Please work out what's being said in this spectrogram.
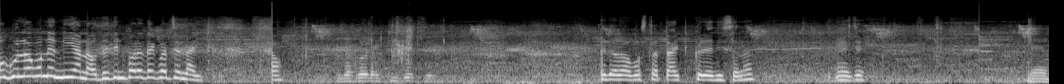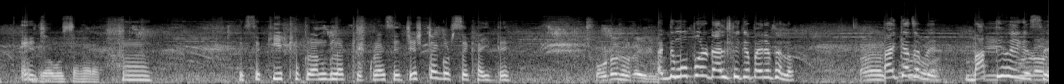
ওগুলো মনে নিয়ে নাও দুই দিন পরে দেখবা যে নাই। দেখো এটা কি করছে। এটার অবস্থা টাইট করে দিছে না? এই যে। এই অবস্থা খারাপ। হুম দেখছ কি ঠুকরানগুলো ঠুকরাইছে চেষ্টা করছে খাইতে। ছোট ছোট একদম উপরে ডাল থেকে বাইরে ফেলো। হ্যাঁ, পাইকা যাবে? বাতি হয়ে গেছে।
